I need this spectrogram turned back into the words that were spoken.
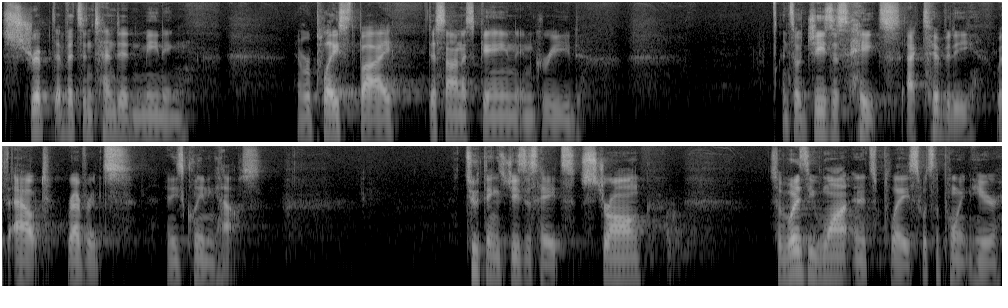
Stripped of its intended meaning and replaced by dishonest gain and greed. And so Jesus hates activity without reverence, and he's cleaning house. Two things Jesus hates strong. So, what does he want in its place? What's the point here?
